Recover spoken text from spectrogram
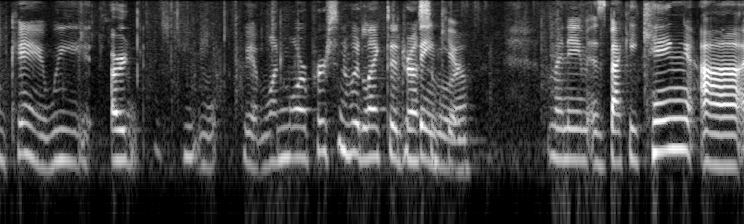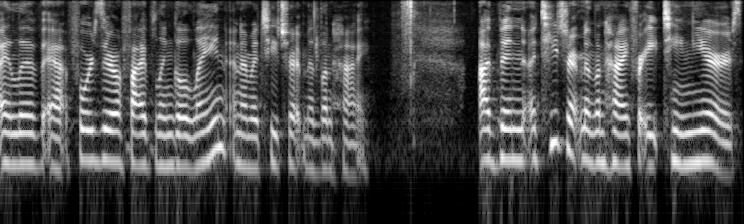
Okay, we are, we have one more person who would like to address the Thank board. you. My name is Becky King. Uh, I live at 405 Lingle Lane, and I'm a teacher at Midland High. I've been a teacher at Midland High for 18 years,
